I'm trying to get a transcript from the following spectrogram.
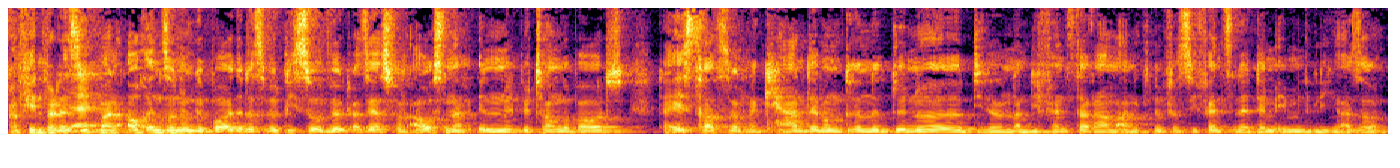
auf jeden Fall, da Ja, sieht man auch in so einem Gebäude, das wirklich so wirkt, als wäre es von außen nach innen mit Beton gebaut. Da ist trotzdem noch eine Kerndämmung drin, eine dünne, die dann an die Fensterrahmen anknüpft, dass die Fenster in der Dämmebene liegen. Also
